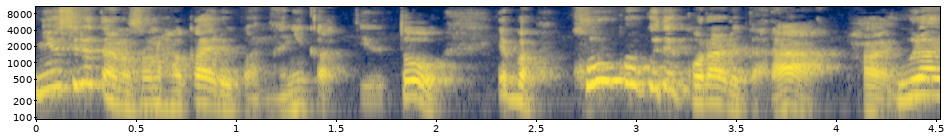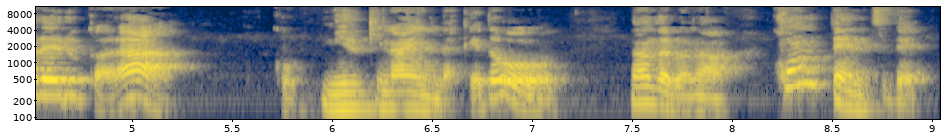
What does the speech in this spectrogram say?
ニュースレターのその破壊力は何かっていうと、やっぱ広告で来られたら、はい。売られるから、こう見る気ないんだけど、なんだろうな、コンテンツで、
